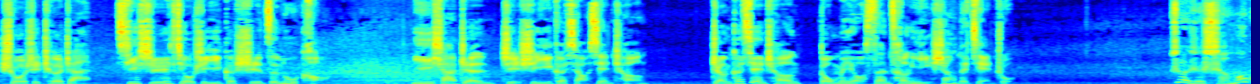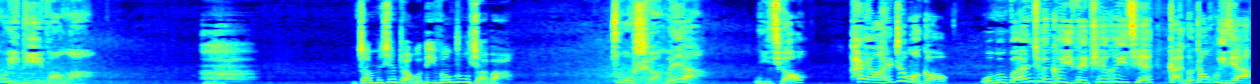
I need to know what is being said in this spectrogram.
说是车站，其实就是一个十字路口。伊沙镇只是一个小县城，整个县城都没有三层以上的建筑。这是什么鬼地方啊？啊，咱们先找个地方住下吧。住什么呀？你瞧，太阳还这么高，我们完全可以在天黑前赶到张慧家。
